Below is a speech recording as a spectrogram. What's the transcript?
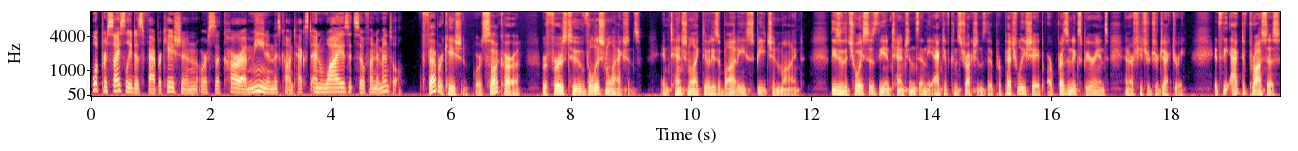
What precisely does fabrication, or sankhara, mean in this context, and why is it so fundamental? Fabrication, or sankhara, refers to volitional actions, intentional activities of body, speech, and mind. These are the choices, the intentions, and the active constructions that perpetually shape our present experience and our future trajectory. It's the active process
